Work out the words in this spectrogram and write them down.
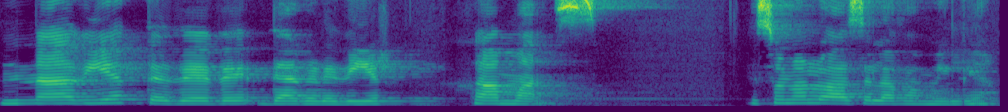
nadie te debe de agredir jamás. Eso no lo hace la familia.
